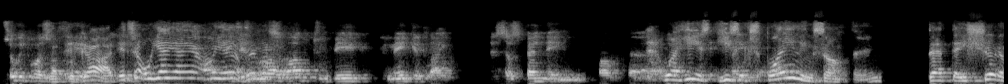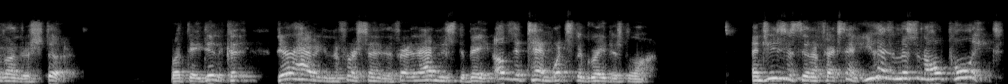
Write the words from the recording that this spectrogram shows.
So it was love for God. It's oh yeah yeah yeah oh yeah. It brought up to be to make it like the suspending of the. Well, he's he's explaining something that they should have understood. But they didn't, because they're having in the first century, of the Ferrari, they're having this debate of the 10, what's the greatest one? And Jesus, in effect, saying, You guys are missing the whole point.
